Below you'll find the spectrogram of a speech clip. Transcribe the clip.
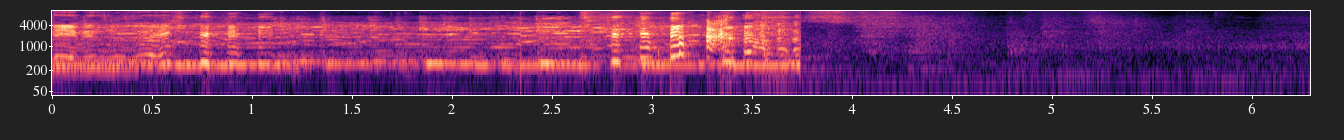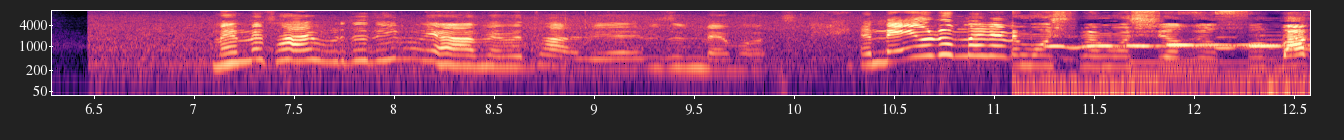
Deniz Üzek. Mehmet abi burada değil mi ya Mehmet abi? Bizim Memo. Ne yorumlara Memoş memoş yazıyorsun. Bak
